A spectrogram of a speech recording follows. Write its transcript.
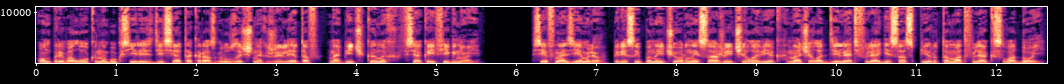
он приволок на буксире с десяток разгрузочных жилетов, напичканных всякой фигней. Сев на землю, пересыпанный черной сажей человек начал отделять фляги со спиртом от фляг с водой,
